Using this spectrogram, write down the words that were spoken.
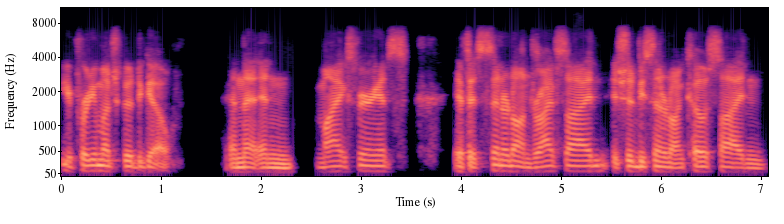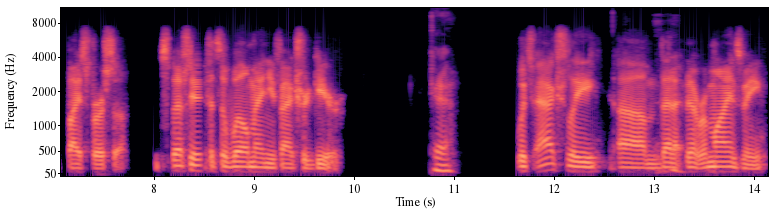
you're pretty much good to go. And that, in my experience, if it's centered on drive side, it should be centered on coast side and vice versa, especially if it's a well manufactured gear. Okay. Which actually, um, that that reminds me,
